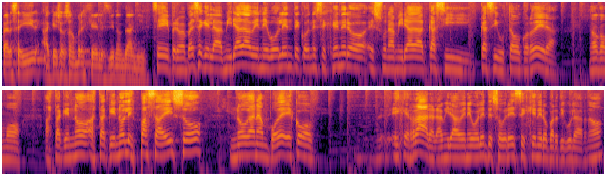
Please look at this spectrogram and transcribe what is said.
perseguir a aquellos hombres que les hicieron daño. Sí, pero me parece que la mirada benevolente con ese género es una mirada casi, casi Gustavo Cordera, ¿no? Como hasta que no, hasta que no les pasa eso, no ganan poder. Es como. Es que es rara la mirada benevolente sobre ese género particular, ¿no?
